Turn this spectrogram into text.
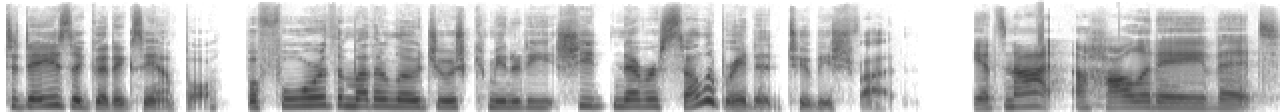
Today's a good example. Before the Mother Lode Jewish community, she'd never celebrated Tu B'Shvat. It's not a holiday that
